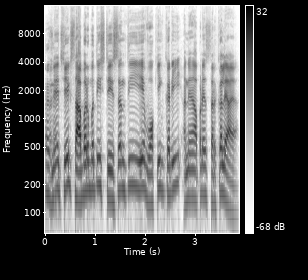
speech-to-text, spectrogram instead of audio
અને છેક સાબરમતી સ્ટેશનથી એ વોકિંગ કરી અને આપણે સર્કલે આવ્યા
